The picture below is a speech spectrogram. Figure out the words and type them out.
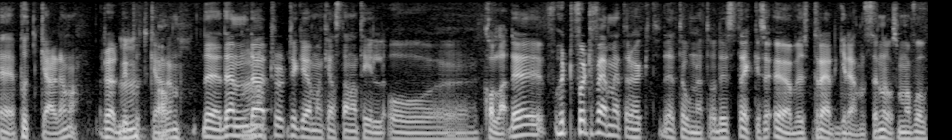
eh, Puttgarden, va? Rödby Puttgarden. Det- Den, Där tror, tycker jag man kan stanna till och kolla. Det är 40 45 meter högt det tornet och det sträcker sig över trädgränsen då så man får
